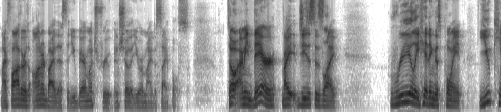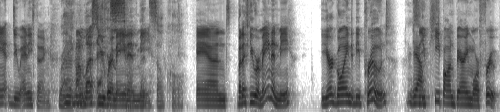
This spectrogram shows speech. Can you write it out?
My Father is honored by this, that you bear much fruit and show that you are my disciples. So, I mean, there, right? Jesus is like really hitting this point. You can't do anything right unless you That's remain so- in me. that's so cool And but if you remain in me, you're going to be pruned Yeah. So you keep on bearing more fruit.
